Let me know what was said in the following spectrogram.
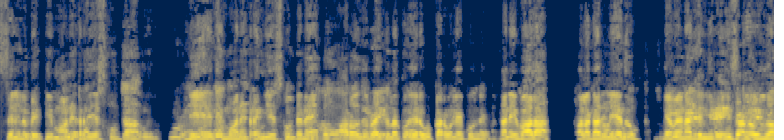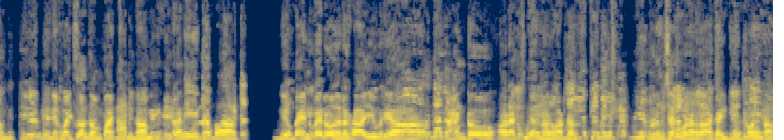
సెల్ పెట్టి మానిటర్ చేసుకుంటా డైలీ మానిటరింగ్ చేసుకుంటేనే ఆ రోజు రైతులకు ఎరువు కరువు లేకుండా. కానీ ఇవాళ వాళ్ళకి అది లేదు. ఏమైనా ఢిల్లీ ఎన్ని పైసలు సంపాదించుకుందాం? కానీ గత డెబ్బై ఎనభై రోజులుగా యూరియా ప్లాంట్ ఆర్ఎక్స్ నడవటం ప్రొడక్షన్ కూడా రాక ఇంకేంటి అంటాం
